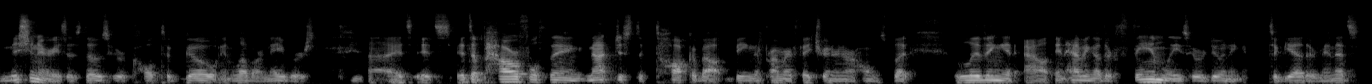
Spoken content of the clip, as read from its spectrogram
missionaries as those who are called to go and love our neighbors mm-hmm. uh, it's it's it's a powerful thing not just to talk about being the primary faith trainer in our homes but living it out and having other families who are doing it together man that's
